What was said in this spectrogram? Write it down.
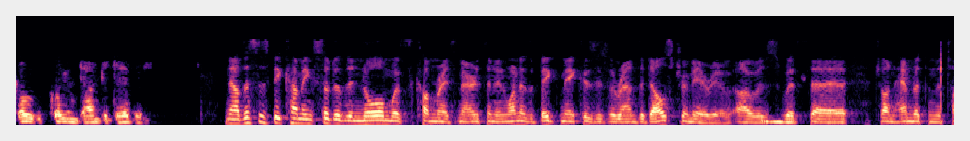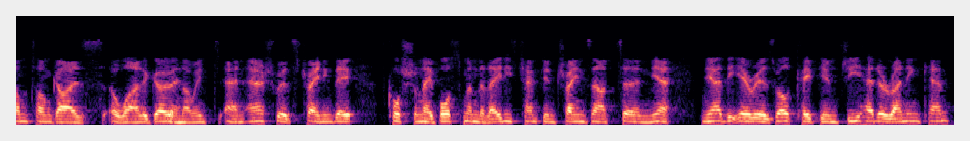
go going down to Durban. Now, this is becoming sort of the norm with Comrades Marathon, and one of the big makers is around the Dullstroom area. I was mm-hmm. with uh, John Hamlett and the Tom Tom guys a while ago, yeah. and I went and Ashworth's training there. Of course, Charne Bosman, the ladies champion, trains out uh, near near the area as well. KPMG had a running camp.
